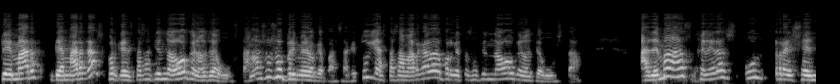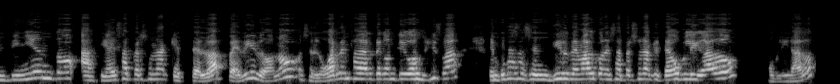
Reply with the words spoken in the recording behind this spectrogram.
te, amargas porque estás haciendo algo que no te gusta, ¿no? Eso es lo primero que pasa, que tú ya estás amargada porque estás haciendo algo que no te gusta. Además, generas un resentimiento hacia esa persona que te lo ha pedido, ¿no? en lugar de enfadarte contigo misma, empiezas a sentirte mal con esa persona que te ha obligado, obligado,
